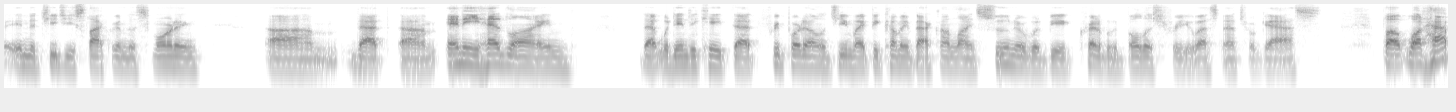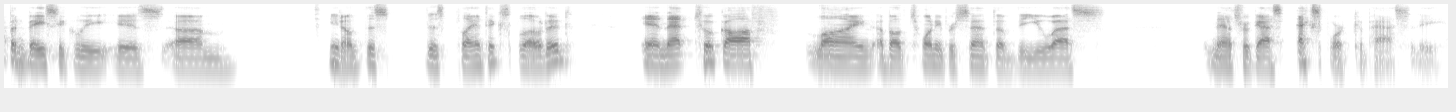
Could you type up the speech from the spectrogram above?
in the TG Slack room this morning um, that um, any headline that would indicate that Freeport LNG might be coming back online sooner would be incredibly bullish for U.S. natural gas. But what happened basically is, um, you know, this this plant exploded, and that took offline about twenty percent of the U.S. natural gas export capacity.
